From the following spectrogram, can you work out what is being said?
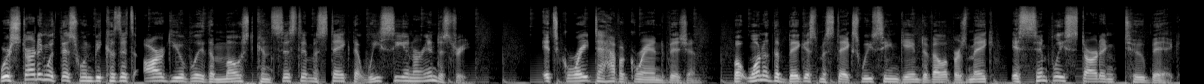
We're starting with this one because it's arguably the most consistent mistake that we see in our industry. It's great to have a grand vision, but one of the biggest mistakes we've seen game developers make is simply starting too big.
